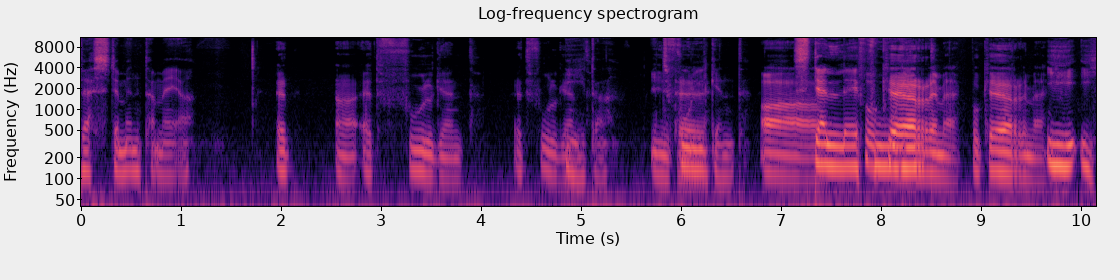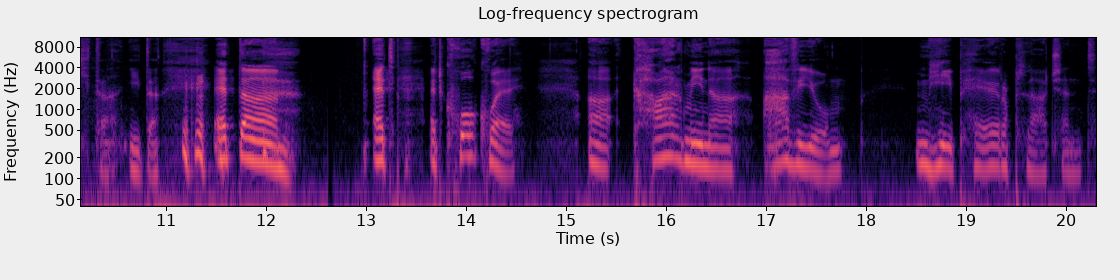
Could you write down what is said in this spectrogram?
vestimenta mea uh, et fulgent et fulgent. Ita. Et fulgent. Uh, stelle fulgent. pucerrime i ita ita. Et um, et et quoque uh, carmina avium mi per placent.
